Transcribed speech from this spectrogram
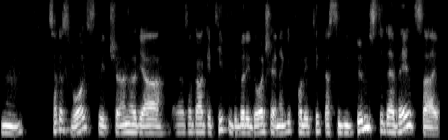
Hm. Das hat das Wall Street Journal ja äh, sogar getitelt über die deutsche Energiepolitik, dass sie die dümmste der Welt sei.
